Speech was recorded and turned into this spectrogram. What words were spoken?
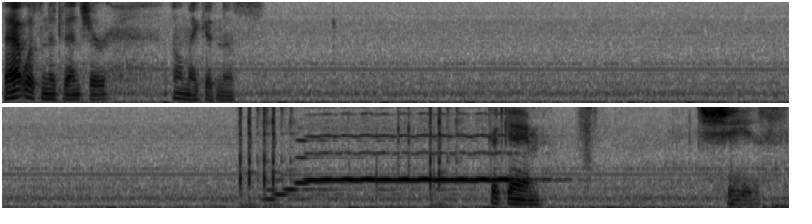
That was an adventure. Oh my goodness. Good game. Jeez.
